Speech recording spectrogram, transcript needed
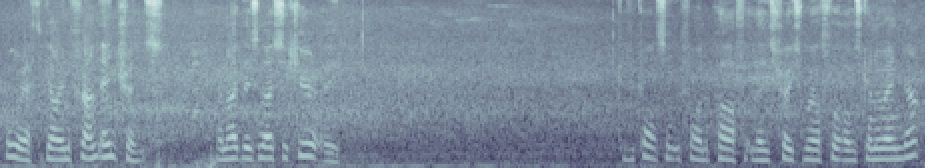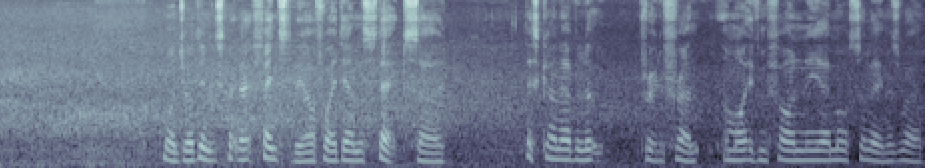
I'm going to have to go in the front entrance and hope there's no security. Because I can't seem to find a path that leads through to where I thought I was going to end up. Mind you, I didn't expect that fence to be halfway down the steps, so let's go and have a look through the front. I might even find the uh, mausoleum as well.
